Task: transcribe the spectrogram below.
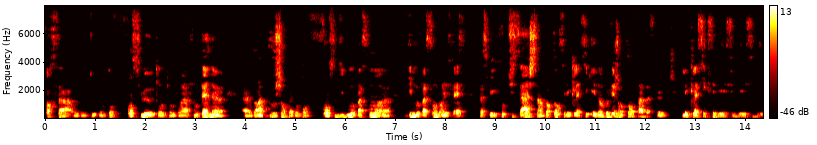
force à, on t'enfonce le ton, ton, ton, la fontaine euh, dans la bouche en fait. On t'enfonce Guy de Maupassant, euh, Guy Maupassant dans les fesses parce qu'il faut que tu saches, c'est important, c'est les classiques. Et d'un côté, j'entends ça parce que les classiques, c'est des, c'est des, c'est des,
